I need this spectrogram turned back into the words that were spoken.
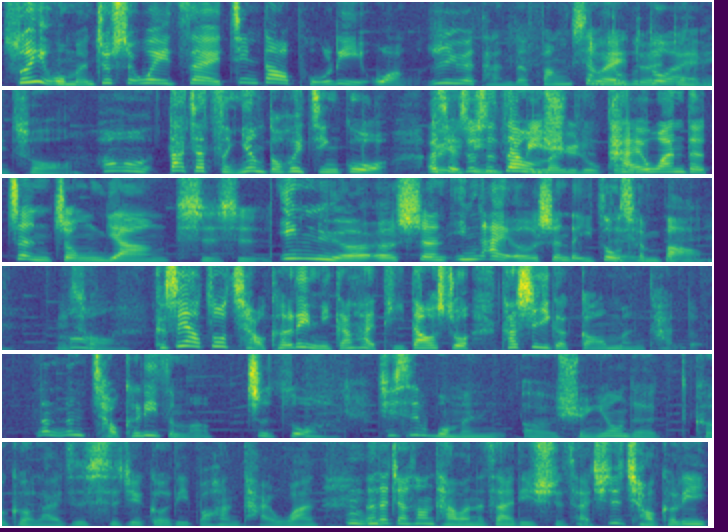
所以我们就是为在进到普里往日月潭的方向，对，对不对？对，没错。哦，大家怎样都会经过，而且就是在我们台湾的正中央，是是，因女儿而生，因爱而生的一座城堡。没错、哦，可是要做巧克力，你刚才提到说它是一个高门槛的，那那巧克力怎么制作？其实我们呃选用的可可来自世界各地，包含台湾，嗯嗯那再加上台湾的在地食材，其实巧克力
